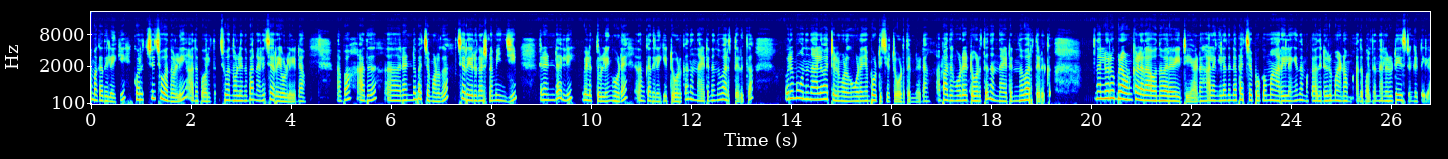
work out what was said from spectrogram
നമുക്കതിലേക്ക് കുറച്ച് ചുവന്നുള്ളി അതുപോലെ ചുവന്നുള്ളി എന്ന് പറഞ്ഞാൽ ചെറിയ ഉള്ളി കേട്ടോ അപ്പോൾ അത് രണ്ട് പച്ചമുളക് ചെറിയൊരു കഷ്ണം ഇഞ്ചിയും രണ്ട് അല്ലി വെളുത്തുള്ളിയും കൂടെ നമുക്കതിലേക്ക് ഇട്ട് കൊടുക്കുക. നന്നായിട്ട് തന്നെ ഒന്ന് വറുത്തെടുക്കുക. ഒരു മൂന്ന് നാല് വറ്റൽമുളകും കൂടെ ഞാൻ പൊട്ടിച്ചിട്ട് കൊടുത്തിട്ടുണ്ട് കേട്ടോ. അപ്പോൾ അതും കൂടെ ഇട്ട് കൊടുത്ത് നന്നായിട്ട് ഒന്ന് വറുത്തെടുക്കുക. നല്ലൊരു ബ്രൗൺ കളറാവുന്ന വരെ വെയിറ്റ് ചെയ്യുക കേട്ടോ. അല്ലെങ്കിൽ അതിന്റെ പച്ചപ്പൊക്കെ മാറിയില്ലെങ്കിൽ നമുക്ക് അതിന്റെ ഒരു മണം അതുപോലെ തന്നെ നല്ലൊരു ടേസ്റ്റും കിട്ടില്ല.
